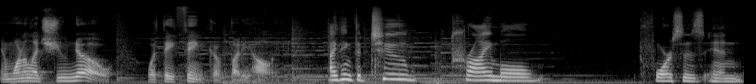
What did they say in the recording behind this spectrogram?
and want to let you know what they think of Buddy Holly. I think the two primal forces in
